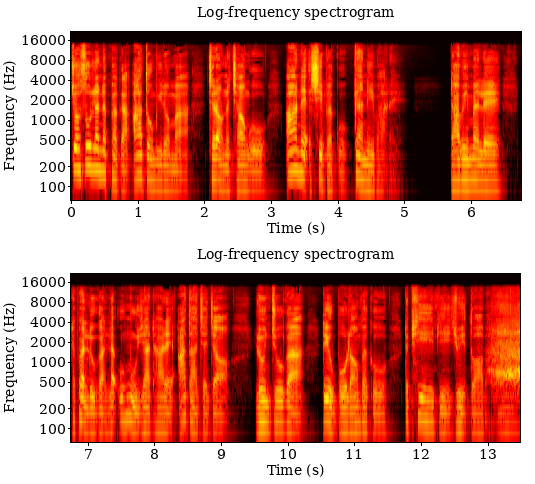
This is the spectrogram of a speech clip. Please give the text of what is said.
ကျော်စိုးလက်နှစ်ဖက်ကအာသုံးပြီးတော့မှခြေထောက်နှစ်ချောင်းကိုအားနဲ့အရှိတ်ဘက်ကိုကန်နေပါတယ်ဒါပေမဲ့လည်းတစ်ဖက်လူကလက်ဦးမှုရထားတဲ့အာသာချက်ကြောင့်လွန်ကျိုးကတရုတ်ဘိုးလောင်းဘက်ကိုတဖြည်းဖြည်းရွေ့သွားပါတယ်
